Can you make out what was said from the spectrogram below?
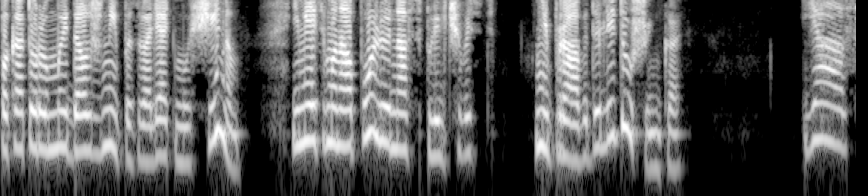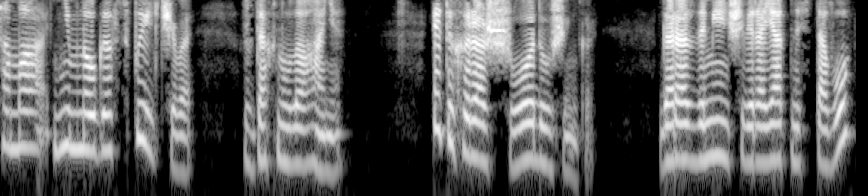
по которым мы должны позволять мужчинам иметь монополию на вспыльчивость. Не правда ли, душенька? Я сама немного вспыльчива, вздохнула Аня. Это хорошо, душенька. Гораздо меньше вероятность того,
